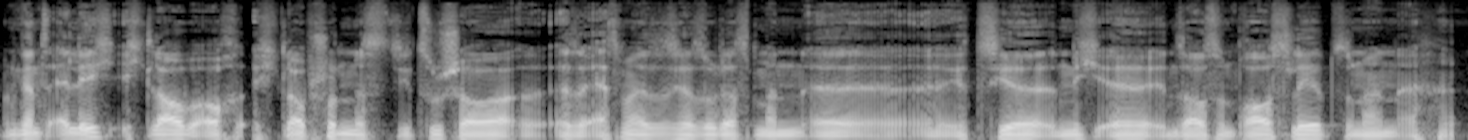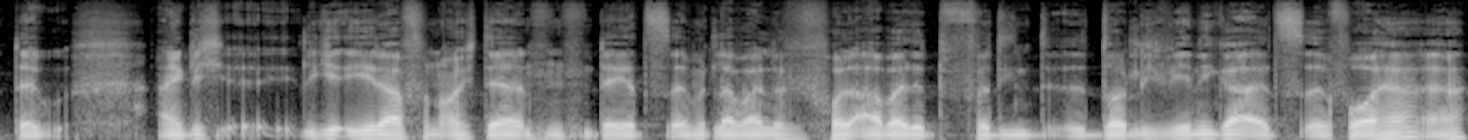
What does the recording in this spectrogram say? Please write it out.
und ganz ehrlich, ich glaube auch, ich glaube schon, dass die Zuschauer, also erstmal ist es ja so, dass man äh, jetzt hier nicht äh, in Saus und Braus lebt, sondern äh, der eigentlich äh, je- jeder von euch, der der jetzt äh, mittlerweile voll arbeitet, verdient äh, deutlich weniger als äh, vorher, ja.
